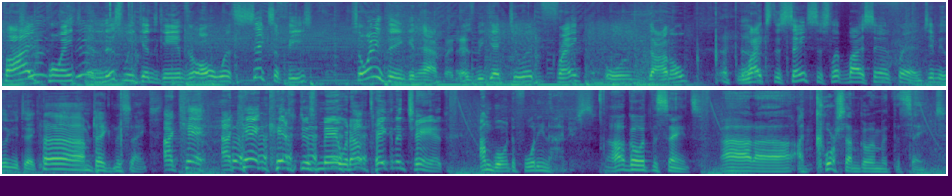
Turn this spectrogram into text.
five points, and this weekend's games are all worth six apiece. So anything can happen. As we get to it, Frank or Donald likes the Saints to slip by San Fran. Jimmy, who you taking? Uh, I'm taking the Saints. I can't, I can't catch this man without taking a chance. I'm going to 49ers. I'll go with the Saints. Uh, of course, I'm going with the Saints.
